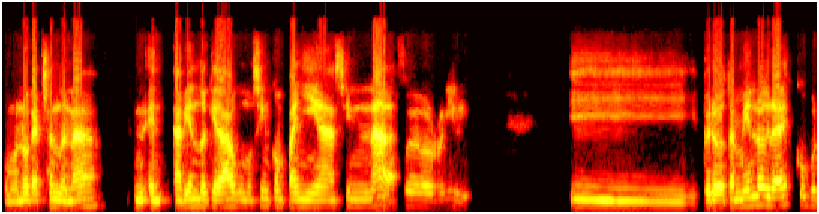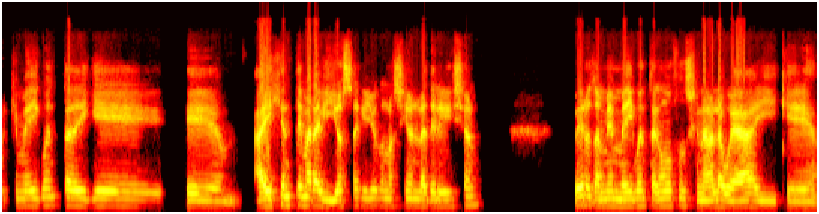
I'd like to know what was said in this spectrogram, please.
como no cachando nada, habiendo quedado como sin compañía, sin nada, fue horrible. Y, pero también lo agradezco porque me di cuenta de que eh, hay gente maravillosa que yo conocí en la televisión, pero también me di cuenta cómo funcionaba la weá y que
